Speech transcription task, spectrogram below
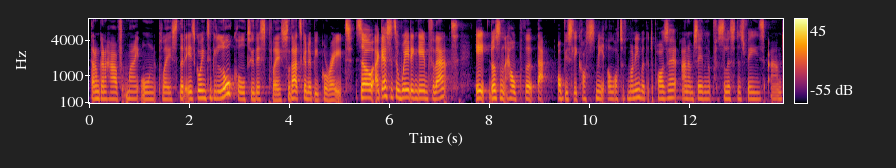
that I'm going to have my own place that is going to be local to this place. So that's going to be great. So I guess it's a waiting game for that. It doesn't help that that obviously costs me a lot of money with the deposit and I'm saving up for solicitor's fees and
